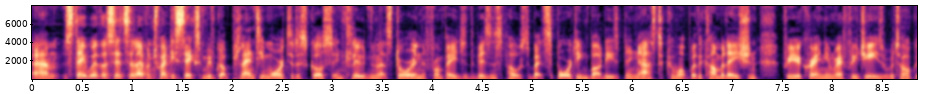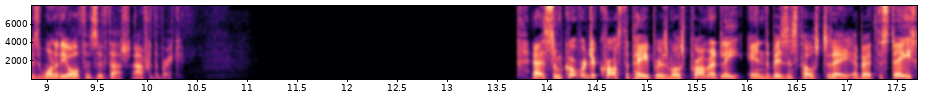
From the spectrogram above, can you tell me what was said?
Um, stay with us. It's eleven twenty six, and we've got plenty more to discuss, including that story in the front page of the Business Post about sporting bodies being asked to come up with accommodation for Ukrainian refugees. We're talking to one of the authors of that after the break. Uh, some coverage across the papers, most prominently in the Business Post today, about the state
